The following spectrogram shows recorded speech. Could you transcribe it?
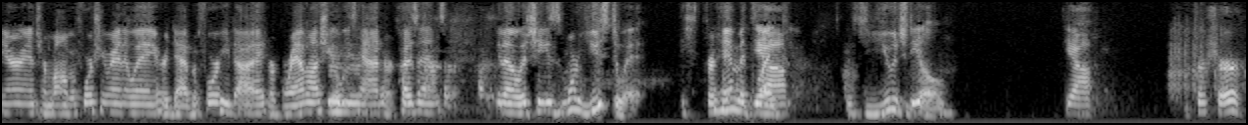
parents, her mom before she ran away, her dad before he died, her grandma she always Mhm. had, her cousins. You know, she's more used to it. For him, it's Yeah. like it's a huge deal. Yeah. For sure.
